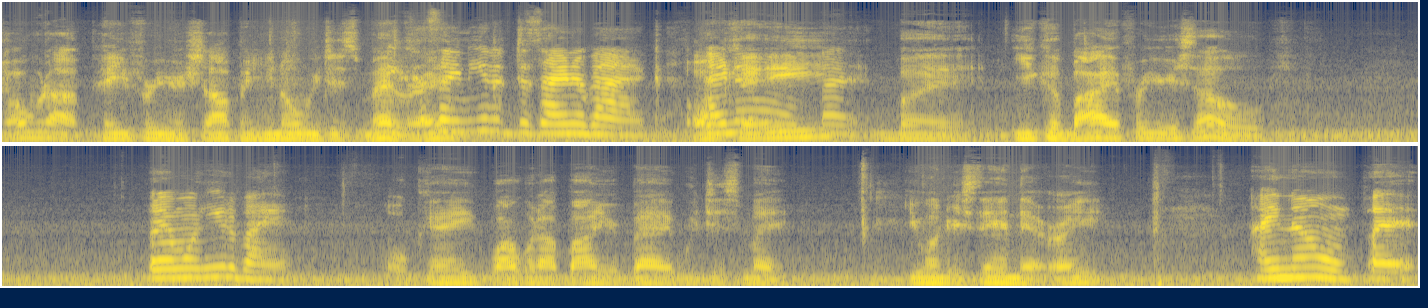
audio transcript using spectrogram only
Why would I pay for your shopping? You know we just met, right? Because I need a designer bag. I Okay, know, but you could buy it for yourself. but, but I want you to buy it. Okay, why would I buy your bag? We just met. You understand that, right? I know, but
